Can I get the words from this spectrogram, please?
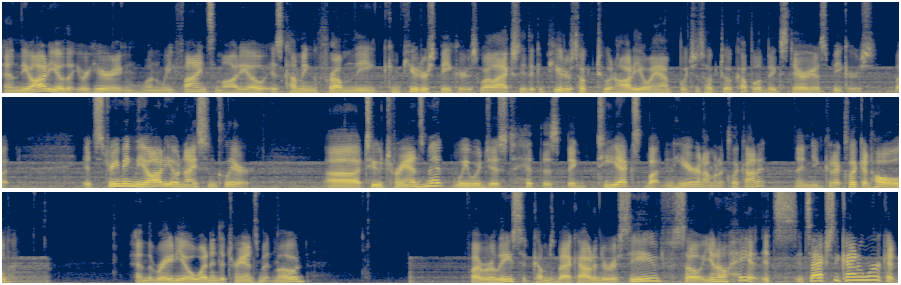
And the audio that you're hearing when we find some audio is coming from the computer speakers. Well, actually, the computer's hooked to an audio amp, which is hooked to a couple of big stereo speakers. But it's streaming the audio nice and clear. Uh, to transmit, we would just hit this big TX button here, and I'm going to click on it. And you could click and hold, and the radio went into transmit mode. If I release, it comes back out into receive. So you know, hey, it's it's actually kind of working.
